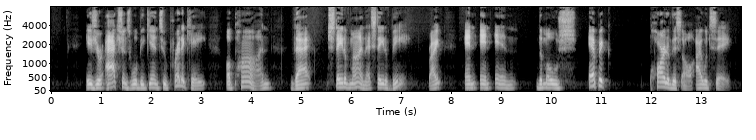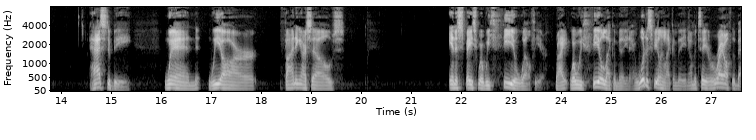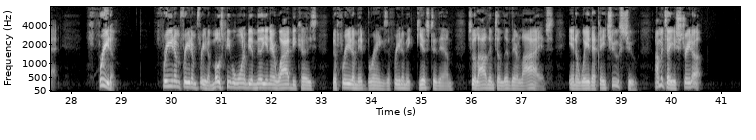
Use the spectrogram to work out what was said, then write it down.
is your actions will begin to predicate upon that state of mind, that state of being, right? And and and the most epic part of this all, I would say, has to be when we are finding ourselves in a space where we feel wealthier, right? Where we feel like a millionaire. What is feeling like a millionaire? I'm going to tell you right off the bat freedom. Freedom, freedom, freedom. Most people want to be a millionaire. Why? Because the freedom it brings, the freedom it gives to them to allow them to live their lives in a way that they choose to. I'm going to tell you straight up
